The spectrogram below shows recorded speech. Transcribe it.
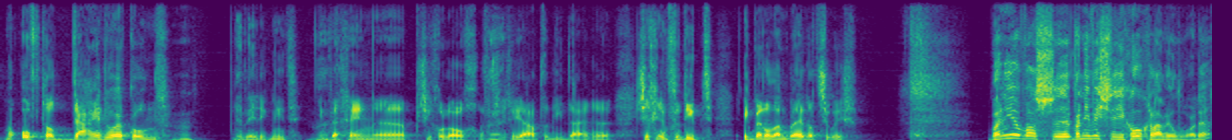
Maar of dat daardoor komt, hm. dat weet ik niet. Ik ben geen uh, psycholoog of psychiater die daar uh, zich in verdiept. Ik ben al lang blij dat het zo is. Wanneer, was, uh, wanneer wist je dat je goochelaar wilde worden?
